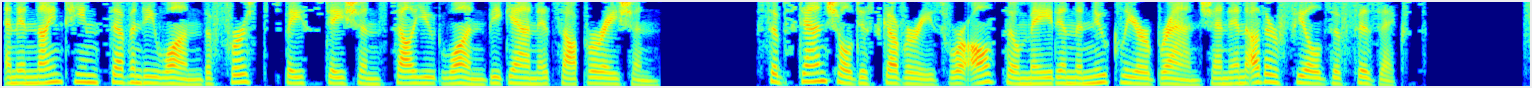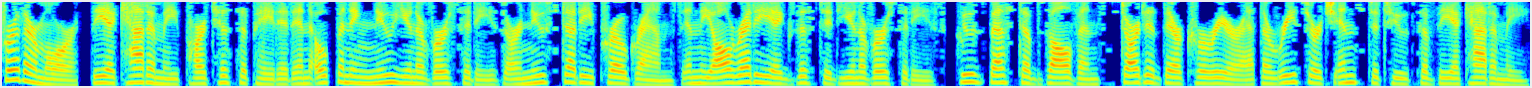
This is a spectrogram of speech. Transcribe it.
and in 1971 the first space station Salyut 1 began its operation. Substantial discoveries were also made in the nuclear branch and in other fields of physics. Furthermore, the Academy participated in opening new universities or new study programs in the already existed universities, whose best absolvents started their career at the research institutes of the Academy.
